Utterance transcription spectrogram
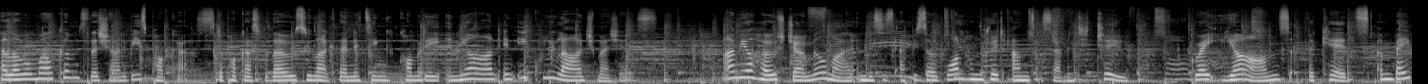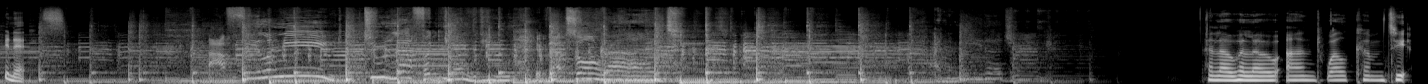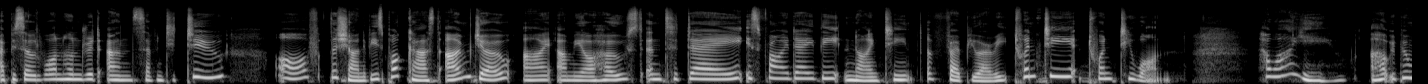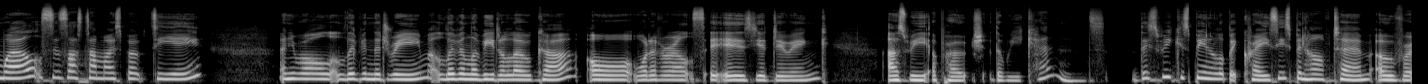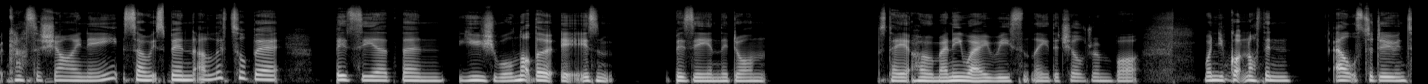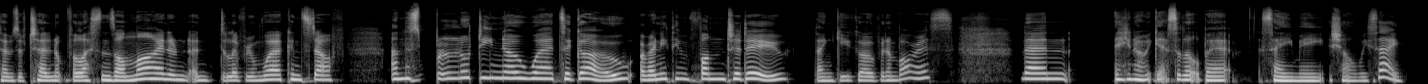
Hello and welcome to the Shinybees podcast, a podcast for those who like their knitting, comedy, and yarn in equally large measures. I'm your host, Jo Milmine, and this is episode 172 Great Yarns for Kids and Baby Knits. I feel a need to laugh again with you, if that's alright. Hello, hello, and welcome to episode 172 of the Shinybees podcast. I'm Joe, I am your host, and today is Friday, the 19th of February 2021. How are you? I hope you've been well since last time I spoke to you. And you're all living the dream, living La Vida Loca, or whatever else it is you're doing as we approach the weekend. This week has been a little bit crazy. It's been half term over at Casa Shiny, so it's been a little bit busier than usual. Not that it isn't busy and they don't stay at home anyway recently, the children, but when you've got nothing else to do in terms of turning up for lessons online and, and delivering work and stuff, and there's bloody nowhere to go or anything fun to do, thank you, COVID and Boris, then, you know, it gets a little bit samey, shall we say.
